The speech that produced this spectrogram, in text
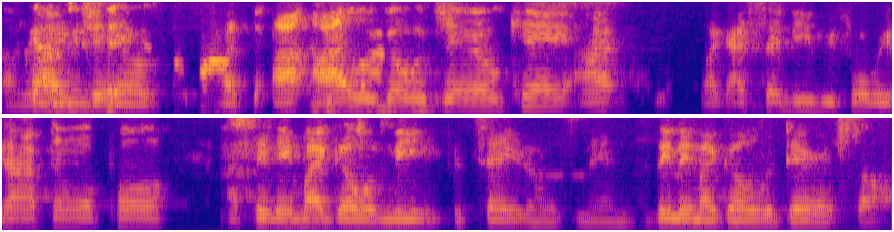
I It's gotta like be JOK. I, I, I would go with JOK. I like I said to you before we hopped on with Paul. I think they might go with meat and potatoes, man. I think they might go with Darrisaw.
